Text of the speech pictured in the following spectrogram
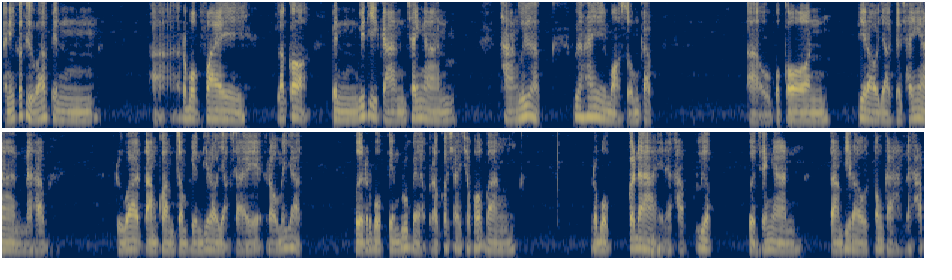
อันนี้ก็ถือว่าเป็นระบบไฟแล้วก็เป็นวิธีการใช้งานทางเลือกเพื่อให้เหมาะสมกับอุปกรณ์ ที่เราอยากจะใช้งานนะครับ หรือว่าตามความจำเป็นที่เราอยากใช้ เราไม่อยากเปิดระบบเต็มรูปแบบ เราก็ใช้เฉพาะบางระบบก็ได้นะครับ เลือกเปิดใช้งานตามที่เราต้องการนะครับ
